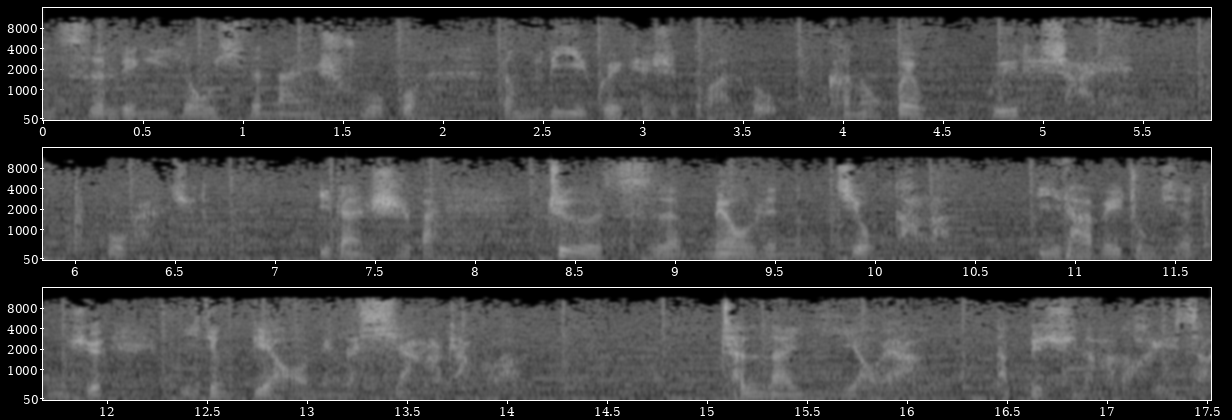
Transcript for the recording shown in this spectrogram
一次灵异游戏的男人说过，等厉鬼开始短路，可能会无规律杀人。他不敢去动，一旦失败，这次没有人能救他了。以他为中心的同学已经表明了下场了。陈兰一咬牙，他必须拿到黑伞，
